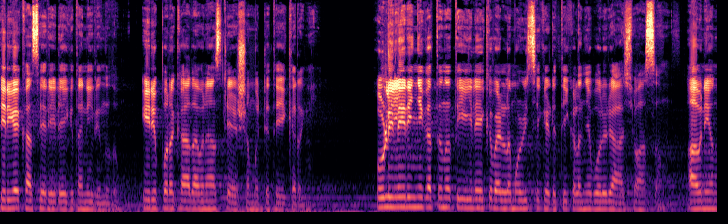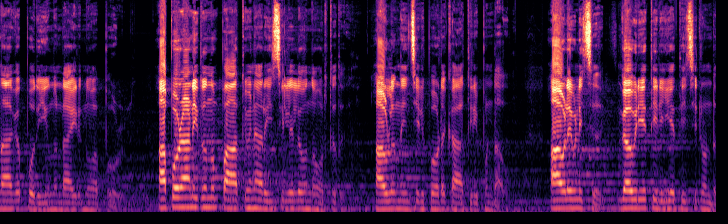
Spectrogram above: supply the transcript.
തിരികെ കസേരയിലേക്ക് തന്നെ ഇരുന്നതും ഇരുപ്പുറക്കാതെ അവൻ ആ സ്റ്റേഷൻ മുറ്റത്തേക്ക് ഇറങ്ങി ഉള്ളിലെരിഞ്ഞ് കത്തുന്ന തീയിലേക്ക് വെള്ളമൊഴിച്ച് കെടുത്തിക്കളഞ്ഞ പോലൊരു ആശ്വാസം അവനെ ഒന്നാകെ പൊതിയുന്നുണ്ടായിരുന്നു അപ്പോൾ. അപ്പോഴാണ് ഇതൊന്നും പാത്തുവിനെ അറിയിച്ചില്ലല്ലോ എന്ന് ഓർത്തത്. അവൾ നെഞ്ചിരിപ്പോടെ കാത്തിരിപ്പുണ്ടാവും. അവളെ വിളിച്ച് ഗൗരിയെ തിരികെ എത്തിച്ചിട്ടുണ്ട്.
